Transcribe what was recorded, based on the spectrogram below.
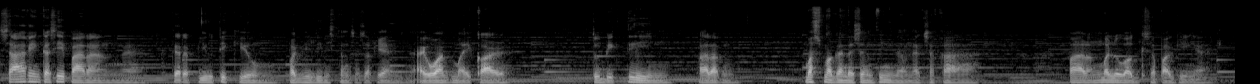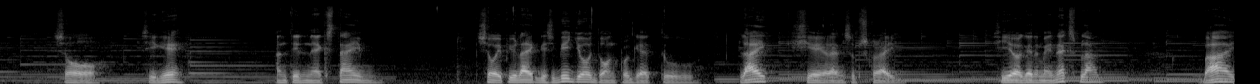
Sa akin kasi parang uh, therapeutic yung paglilinis ng sasakyan. I want my car to be clean. Parang mas maganda siyang tingnan at saka parang maluwag sa paghinga. So, sige. Until next time. So, if you like this video, don't forget to like, share, and subscribe. See you again in my next vlog. Bye!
